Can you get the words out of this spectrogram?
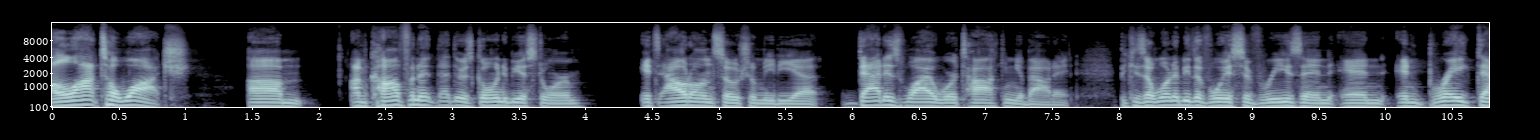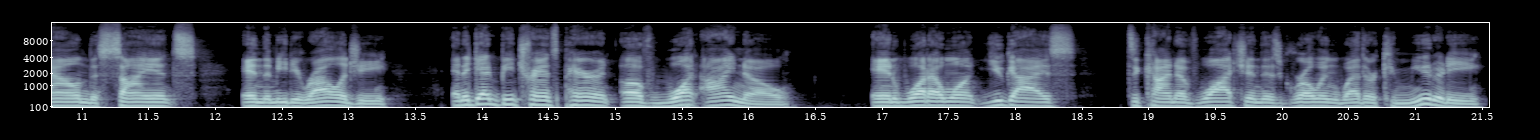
A lot to watch. Um, I'm confident that there's going to be a storm. It's out on social media. That is why we're talking about it because I want to be the voice of reason and and break down the science and the meteorology and again be transparent of what I know and what I want you guys to kind of watch in this growing weather community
